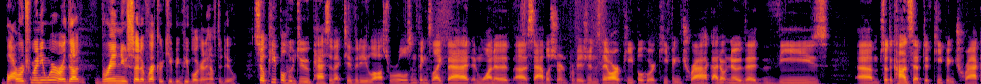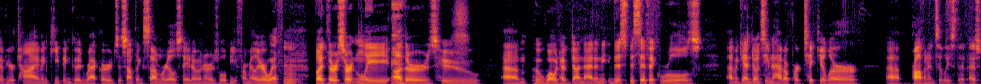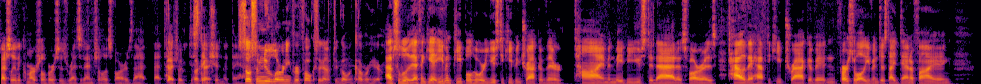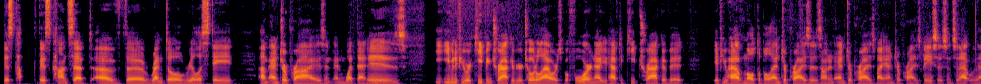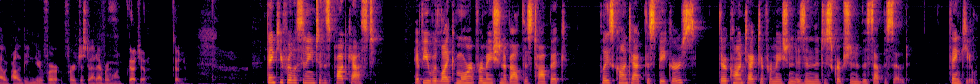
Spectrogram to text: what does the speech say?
borrowed from anywhere, or that brand new set of record keeping people are going to have to do? So people who do passive activity loss rules and things like that and want to uh, establish certain provisions, there are people who are keeping track. I don't know that these. Um, so the concept of keeping track of your time and keeping good records is something some real estate owners will be familiar with, mm-hmm. but there are certainly others who um, who won't have done that. And the, the specific rules, um, again, don't seem to have a particular uh, provenance, at least that, especially the commercial versus residential, as far as that that type of distinction okay. that they have. So some new learning for folks are going to have to go and cover here. Absolutely, I think yeah, even people who are used to keeping track of their time and maybe used to that, as far as how they have to keep track of it, and first of all, even just identifying this this concept of the rental real estate um, enterprise and, and what that is. even if you were keeping track of your total hours before, now you'd have to keep track of it if you have multiple enterprises on an enterprise by enterprise basis. And so that, that would probably be new for, for just about everyone. Gotcha. Gotcha. Thank you for listening to this podcast. If you would like more information about this topic, please contact the speakers. Their contact information is in the description of this episode. Thank you.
